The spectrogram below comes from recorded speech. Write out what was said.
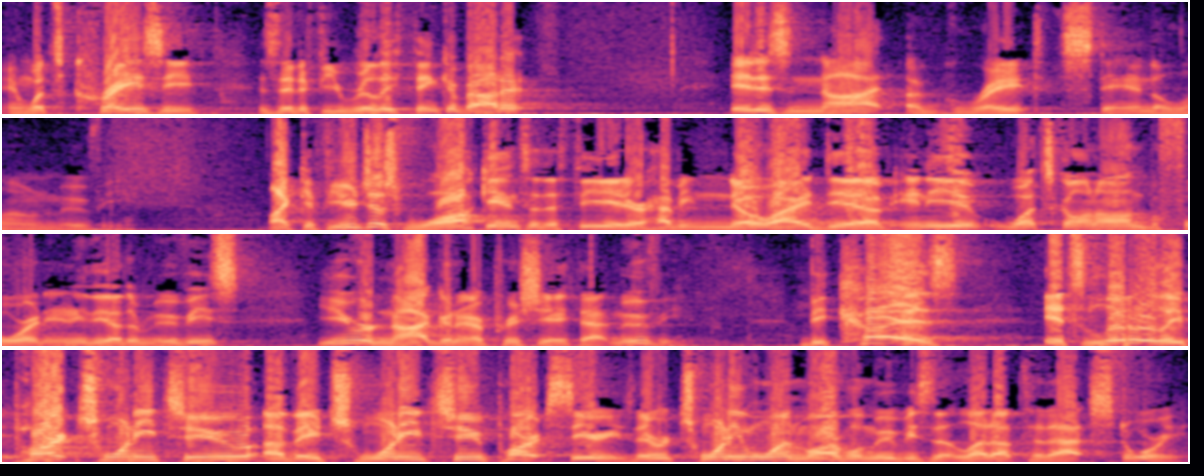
And what's crazy is that if you really think about it, it is not a great standalone movie. Like if you just walk into the theater having no idea of any of what's gone on before it in any of the other movies, you are not going to appreciate that movie. Because it's literally part 22 of a 22 part series. There were 21 Marvel movies that led up to that story.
